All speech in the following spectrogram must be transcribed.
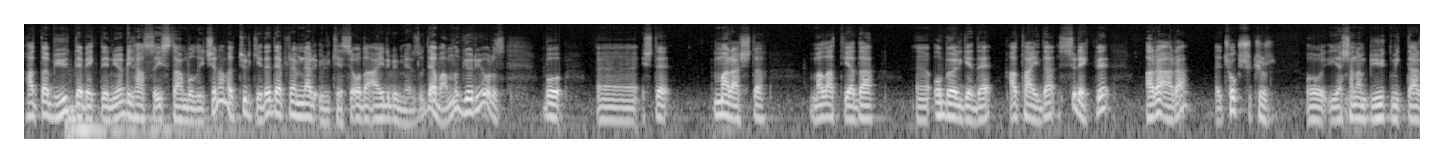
Hatta büyük de bekleniyor bilhassa İstanbul için ama Türkiye'de depremler ülkesi o da ayrı bir mevzu. Devamlı görüyoruz. Bu e, işte Maraş'ta, Malatya'da, e, o bölgede, Hatay'da sürekli ara ara e, çok şükür o yaşanan büyük miktar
